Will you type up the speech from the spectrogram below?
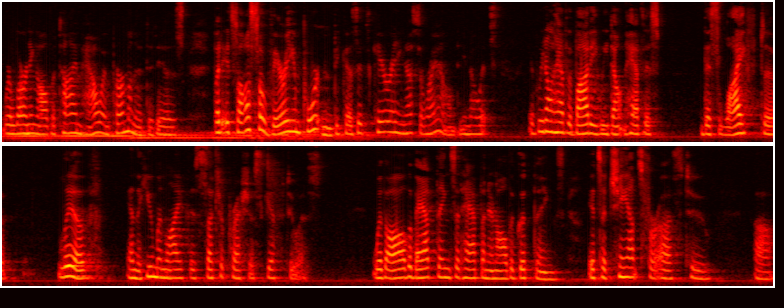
We're learning all the time how impermanent it is. But it's also very important because it's carrying us around. You know, it's, if we don't have the body, we don't have this, this life to live. And the human life is such a precious gift to us. With all the bad things that happen and all the good things, it's a chance for us to uh,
